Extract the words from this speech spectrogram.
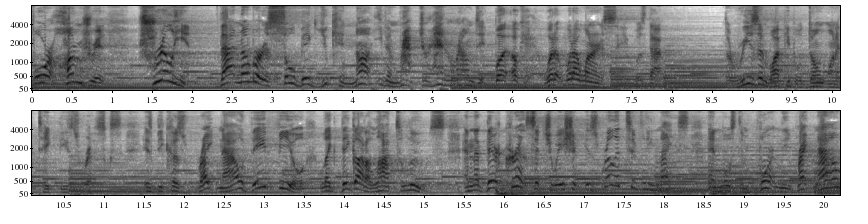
400 trillion. That number is so big you cannot even wrap your head around it. But okay, what, what I wanted to say was that the reason why people don't want to take these risks is because right now they feel like they got a lot to lose and that their current situation is relatively nice. And most importantly, right now,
